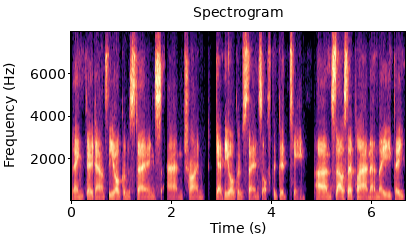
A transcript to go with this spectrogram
then go down to the Ogham Stones and try and get the Ogham Stones off the good team. Um, so that was their plan, and they they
